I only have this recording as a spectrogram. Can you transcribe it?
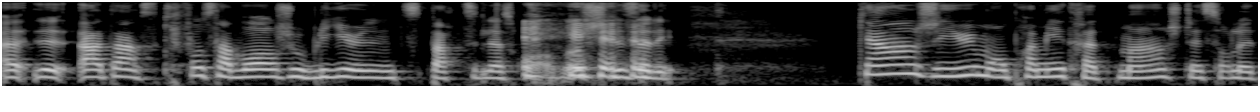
euh, attends, ce qu'il faut savoir, j'ai oublié une petite partie de l'espoir. Je suis désolée. Quand j'ai eu mon premier traitement, j'étais sur le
